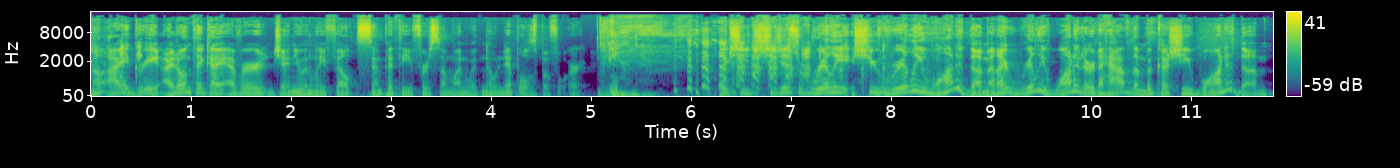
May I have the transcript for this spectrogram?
No, I, I agree. Think- I don't think I ever genuinely felt sympathy for someone with no nipples before. like she she just really she really wanted them and I really wanted her to have them because she wanted them.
